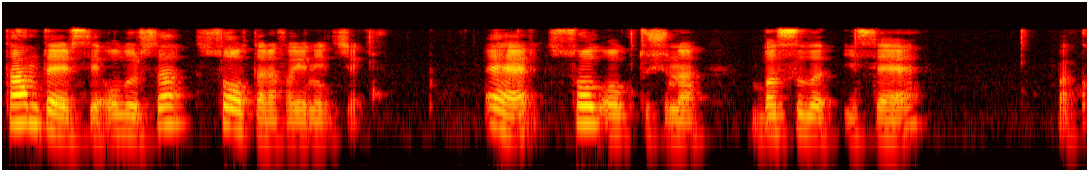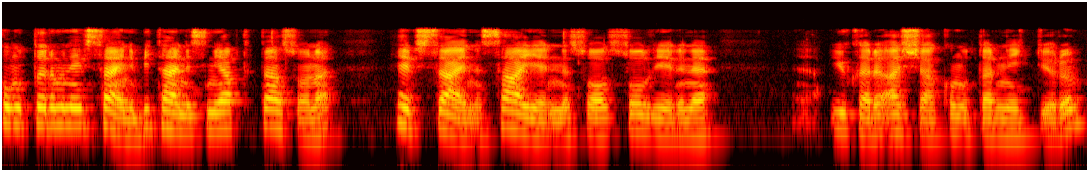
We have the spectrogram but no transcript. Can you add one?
Tam tersi olursa sol tarafa yönelecek. Eğer sol ok tuşuna basılı ise Bak komutlarımın hepsi aynı. Bir tanesini yaptıktan sonra hepsi aynı. Sağ yerine sol, sol yerine yukarı, aşağı komutlarını ekliyorum.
